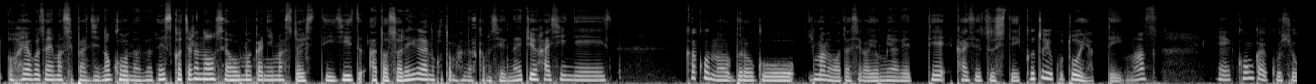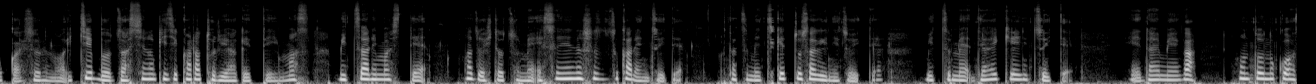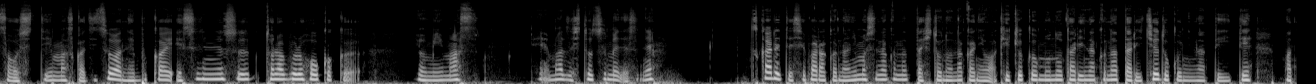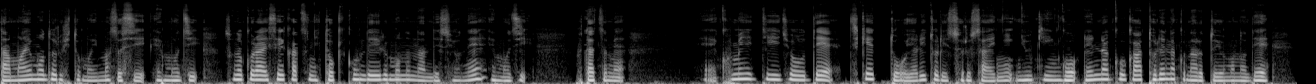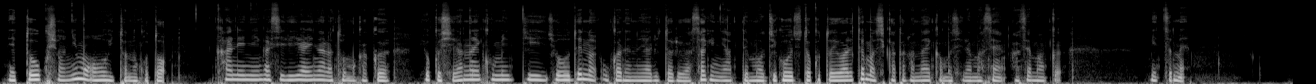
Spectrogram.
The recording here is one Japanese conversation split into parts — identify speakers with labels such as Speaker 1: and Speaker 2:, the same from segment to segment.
Speaker 1: い、おはようございます。一般人のコーナーです。こちらの音声を大まかに言いますと SDGs、あとそれ以外のことも話すかもしれないという配信です。過去のブログを今の私が読み上げて解説していくということをやっています。えー、今回ご紹介するのは一部雑誌の記事から取り上げています。3つありまして、まず1つ目、SNS 疲れについて。2つ目、チケット詐欺について。3つ目、出会い系について。えー、題名が、本当の怖さを知っていますか？実は根深い SNS トラブル報告読みます。えー、まず一つ目ですね。疲れてしばらく何もしなくなった人の中には結局物足りなくなったり中毒になっていて、また舞い戻る人もいますし、絵文字。そのくらい生活に溶け込んでいるものなんですよね、絵文字。二つ目。え、コミュニティ上でチケットをやり取りする際に入金後連絡が取れなくなるというもので、ネットオークションにも多いとのこと。管理人が知り合いならともかく、よく知らないコミュニティ上でのお金のやり取りは詐欺にあっても自業自得と言われても仕方がないかもしれません。汗マーク。3つ目。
